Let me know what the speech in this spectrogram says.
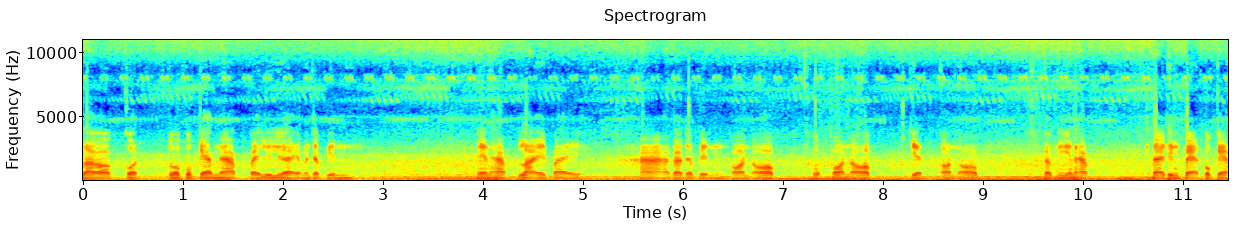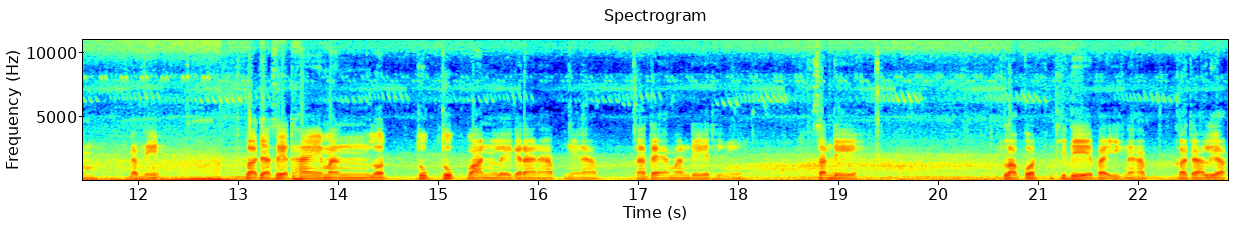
แล้วก็กดตัวโปรแกรมนะครับ ไปเรื่อยๆ มันจะเป็นเนี่ยนะครับ ไล่ไป 5 ก็จะเป็น on off 6 on off 7 on off แบบนี้นะครับ ได้ถึง 8 โปรแกรมแบบนี้ เราจะเซตให้มันลดทุกๆวันเลยก็ได้นะครับนี่นะครับ ตั้งแต่ Monday ถึง Sunday เรากดที่ day ไปอีกนะครับ ก็จะเลือก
